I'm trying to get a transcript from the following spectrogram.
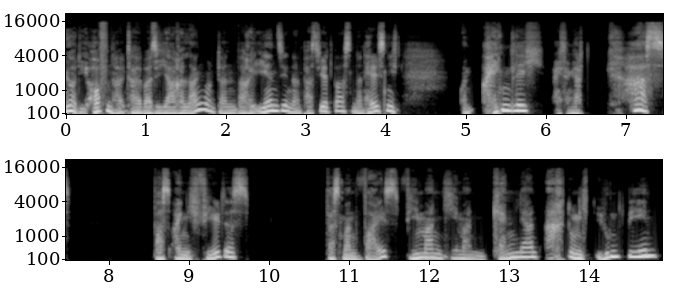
ja, die hoffen halt teilweise jahrelang und dann variieren sie und dann passiert was und dann hält es nicht. Und eigentlich, ich dann gedacht, krass, was eigentlich fehlt ist, dass man weiß, wie man jemanden kennenlernt. Ach du nicht irgendwen,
